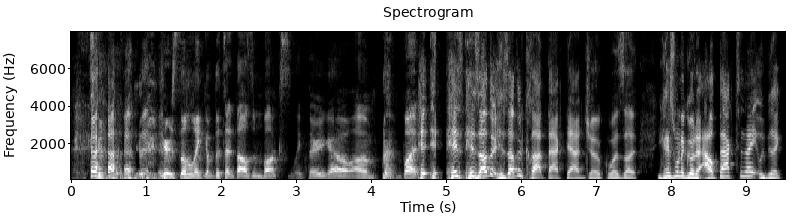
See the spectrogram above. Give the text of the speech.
Here's the link of the 10,000 bucks. Like there you go. Um but his his other his other clapback dad joke was uh you guys want to go to Outback tonight? We'd be like,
